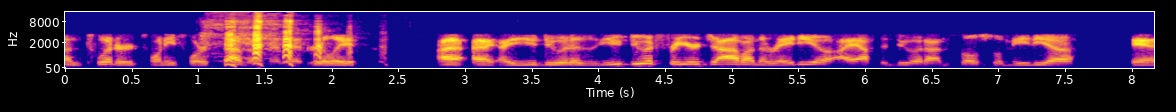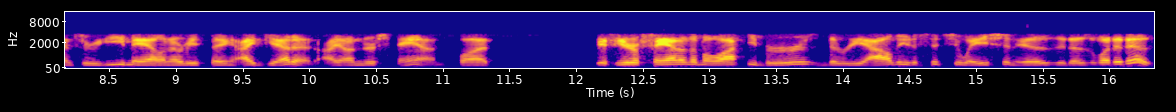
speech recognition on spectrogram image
on Twitter 24/7 and it really I, I, you do it as you do it for your job on the radio. I have to do it on social media and through email and everything. I get it. I understand. But if you're a fan of the Milwaukee Brewers, the reality of the situation is it is what it is.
